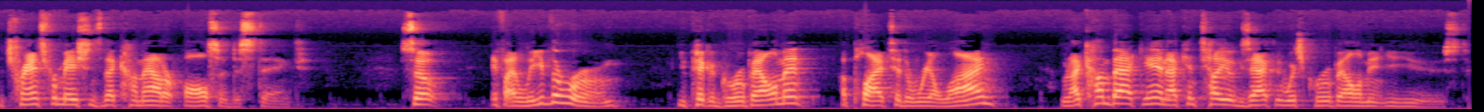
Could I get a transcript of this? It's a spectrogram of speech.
the transformations that come out are also distinct. So if I leave the room, you pick a group element, apply it to the real line. When I come back in, I can tell you exactly which group element you used.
